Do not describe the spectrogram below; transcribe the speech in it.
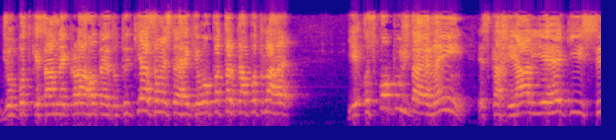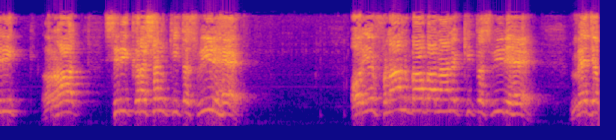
جو بت کے سامنے کڑا ہوتا ہے تو تو کیا سمجھتا ہے کہ وہ پتھر کا پتلا ہے؟ یہ اس کو پوچھتا ہے نہیں، اس کا خیال یہ ہے کہ سری رات، سری کرشن کی تصویر ہے اور یہ فلان بابا نانک کی تصویر ہے۔ میں جب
